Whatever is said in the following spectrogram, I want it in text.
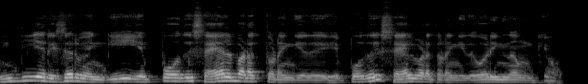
இந்திய ரிசர்வ் வங்கி எப்போது செயல்படத் தொடங்கியது? எப்போது செயல்படத் தொடங்கியது? வேர்டிங் தான் முக்கியம்.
